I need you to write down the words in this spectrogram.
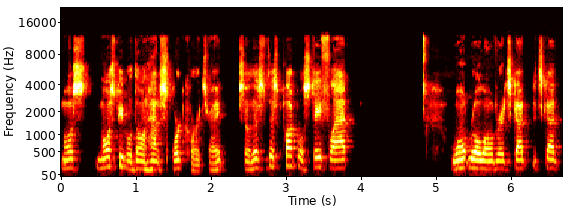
most most people don't have sport courts, right? So this this puck will stay flat, won't roll over. It's got it's got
